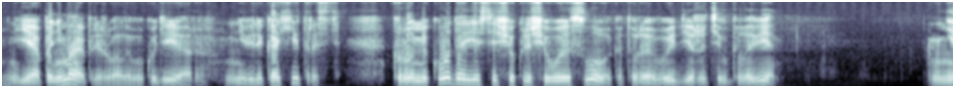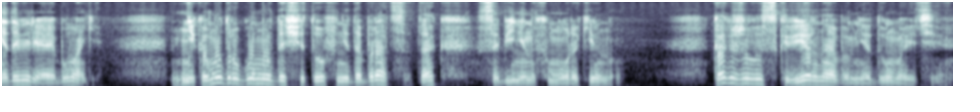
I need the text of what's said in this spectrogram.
«Я понимаю», — прервал его Кудияр, — «невелика хитрость. Кроме кода есть еще ключевое слово, которое вы держите в голове, не доверяя бумаге. Никому другому до счетов не добраться, так?» Сабинин хмуро кивнул. «Как же вы скверно обо мне думаете!»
